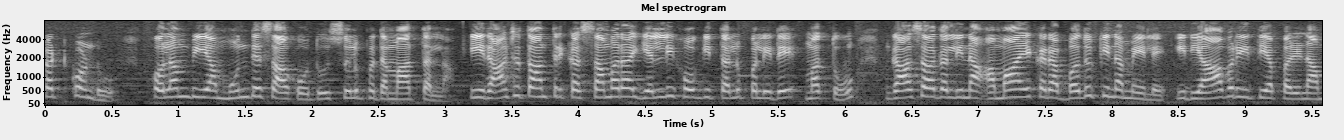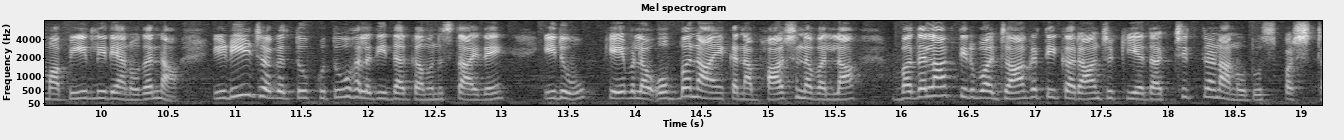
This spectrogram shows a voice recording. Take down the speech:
ಕಟ್ಕೊಂಡು ಕೊಲಂಬಿಯಾ ಮುಂದೆ ಸಾಗೋದು ಸುಲಭದ ಮಾತಲ್ಲ. ಈ ರಾಜತಾಂತ್ರಿಕ ಸಮರ ಎಲ್ಲಿ ಹೋಗಿ ತಲುಪಲಿದೆ ಮತ್ತು ಗಾಜಾದಲ್ಲಿನ ಅಮಾಯಕರ ಬದುಕಿನ ಮೇಲೆ ಇದು ಯಾವ ರೀತಿಯ ಪರಿಣಾಮ ಬೀರಲಿದೆ ಅನ್ನೋದನ್ನ ಇಡೀ ಜಗತ್ತು ಕುತೂಹಲದಿಂದ ಗಮನಿಸ್ತಾ ಇದೆ. ಇದು ಕೇವಲ ಒಬ್ಬ ನಾಯಕನ ಭಾಷಣವಲ್ಲ, ಬದಲಾಗ್ತಿರುವ ಜಾಗತಿಕ ರಾಜಕೀಯದ ಚಿತ್ರಣ ಅನ್ನೋದು ಸ್ಪಷ್ಟ.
